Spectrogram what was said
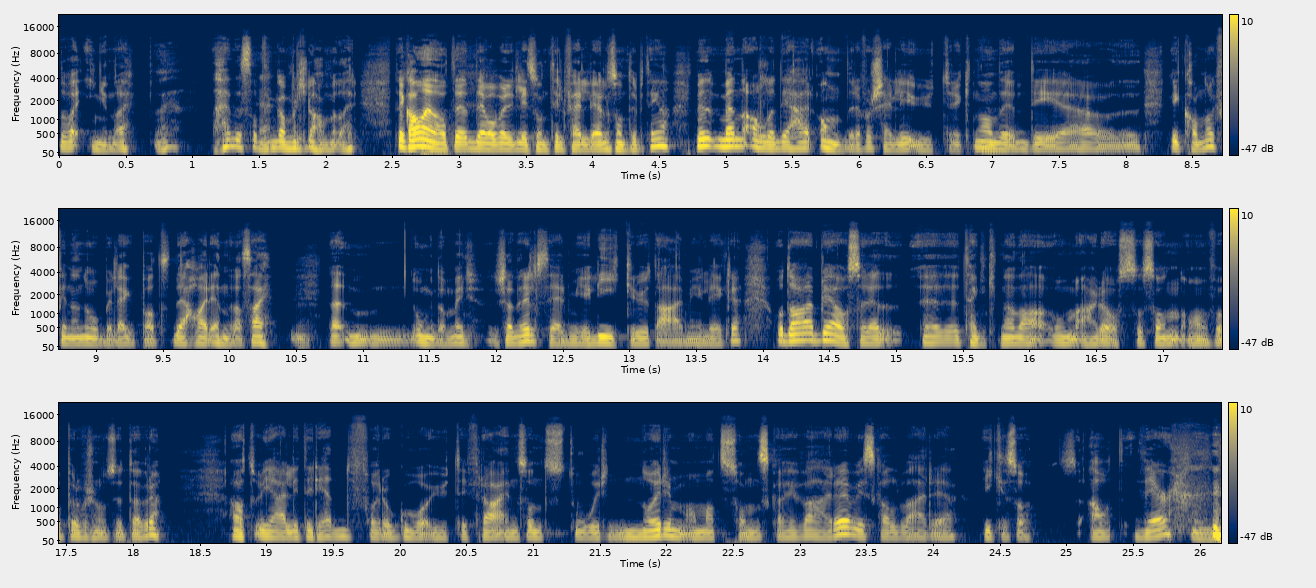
Det var ingen der. Nei, det satt en gammel dame der. Det kan hende at det, det var litt sånn tilfeldig, eller sånne type ting. Men, men, alle de her andre forskjellige uttrykkene, de, de, vi kan nok finne noe belegg på at det har endra seg. Mm. Det, ungdommer generelt ser mye likere ut, er mye likere. Og da ble jeg også redd, eh, tenkende da, om er det også sånn overfor profesjonsutøvere at vi er litt redd for å gå ut ifra en sånn stor norm om at sånn skal vi være. Vi skal være ikke så out there. Mm.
